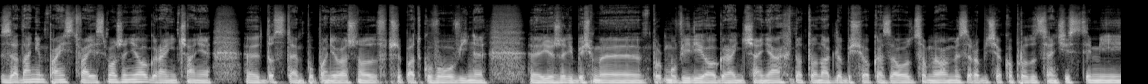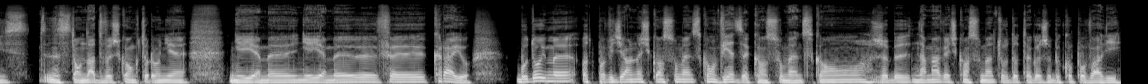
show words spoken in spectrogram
Zadaniem państwa jest jest może nie ograniczanie e, dostępu, ponieważ no, w przypadku wołowiny, e, jeżeli byśmy p- mówili o ograniczeniach, no to nagle by się okazało, co my mamy zrobić jako producenci z tymi, z, z tą nadwyżką, którą nie, nie, jemy, nie jemy w kraju. Budujmy odpowiedzialność konsumencką, wiedzę konsumencką, żeby namawiać konsumentów do tego, żeby kupowali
